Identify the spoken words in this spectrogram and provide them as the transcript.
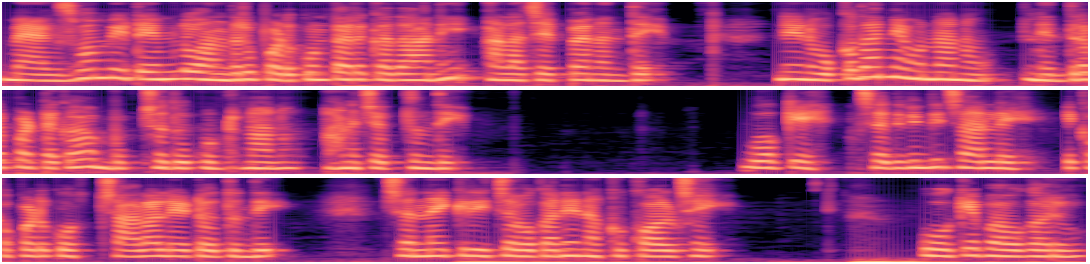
మ్యాక్సిమం ఈ టైంలో అందరూ పడుకుంటారు కదా అని అలా చెప్పానంతే. నేను ఒక్కదాన్నే ఉన్నాను నిద్ర పట్టక బుక్ చదువుకుంటున్నాను అని చెప్తుంది. ఓకే చదివింది చాలే ఇక పడుకో చాలా లేట్ అవుతుంది. చెన్నైకి రీచ్ అవ్వగానే నాకు కాల్ చేయి. ఓకే బావగారు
